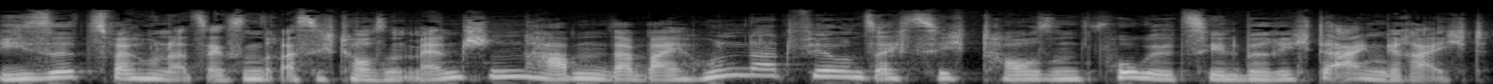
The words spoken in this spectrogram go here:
Diese 236.000 Menschen haben dabei 164.000 Vogelzählberichte eingereicht.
